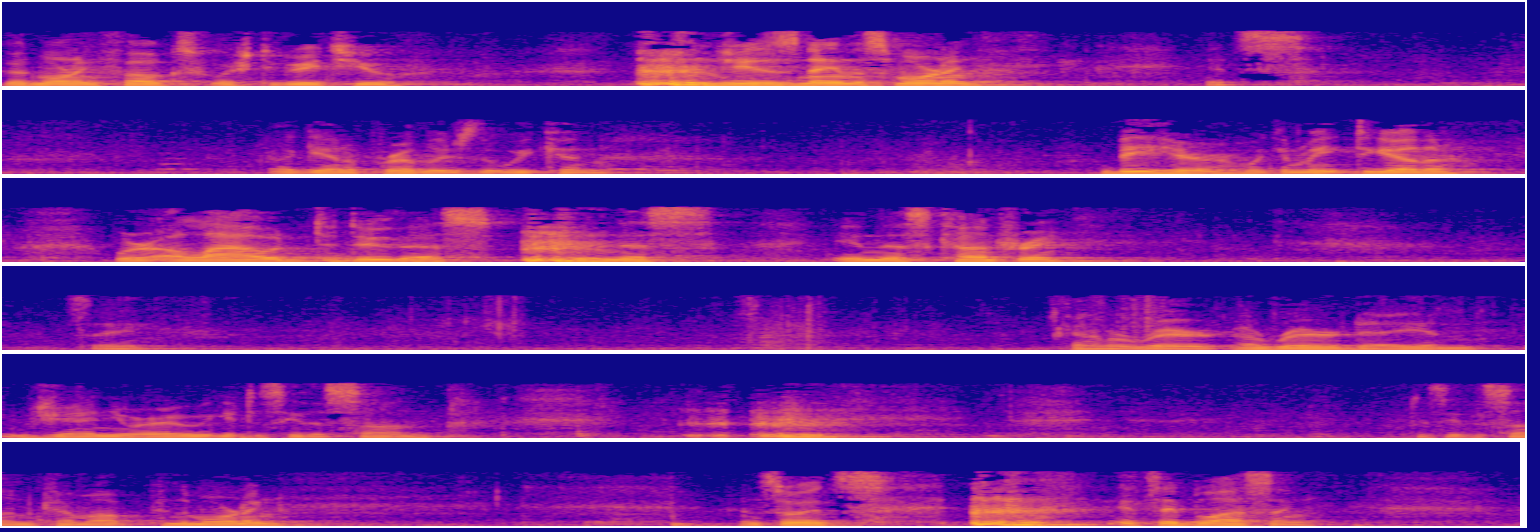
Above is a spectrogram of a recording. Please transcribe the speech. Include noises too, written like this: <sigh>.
Good morning, folks. Wish to greet you in <clears throat> Jesus' name this morning. It's again a privilege that we can be here. We can meet together. We're allowed to do this <clears throat> in this in this country. It's a kind of a rare a rare day in January. We get to see the sun. <clears throat> to see the sun come up in the morning. And so it's <clears throat> it's a blessing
